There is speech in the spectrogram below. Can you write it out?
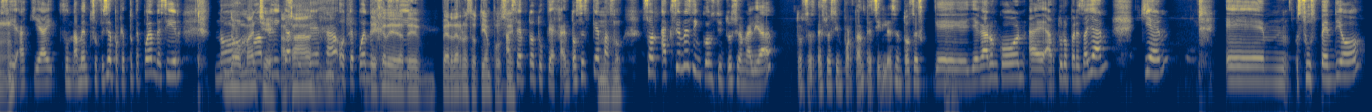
sí, aquí hay fundamento suficiente, porque te pueden decir, no, no, manche, aplica tu queja, o te pueden decir, de, de perder nuestro tiempo. Sí. Acepto tu queja. Entonces, ¿qué pasó? Son acciones de inconstitucionalidad. Entonces, eso es importante decirles. Entonces, que llegaron con eh, Arturo Pérez Dayán, quien Em, suspendió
